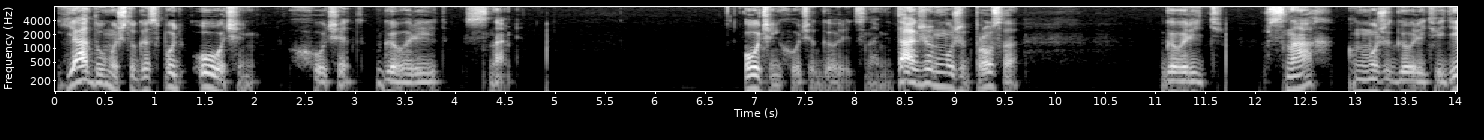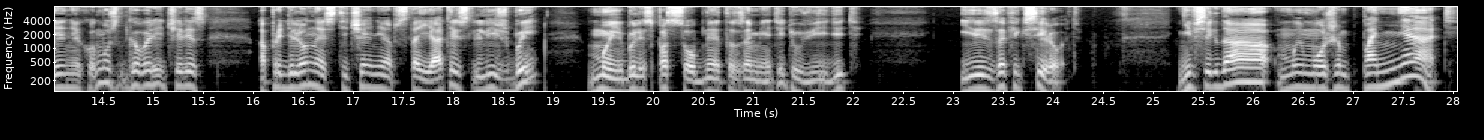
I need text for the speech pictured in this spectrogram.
я думаю, что Господь очень хочет говорить с нами. Очень хочет говорить с нами. Также Он может просто говорить в снах, Он может говорить в видениях, Он может говорить через определенное стечение обстоятельств, лишь бы мы были способны это заметить, увидеть и зафиксировать. Не всегда мы можем понять,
